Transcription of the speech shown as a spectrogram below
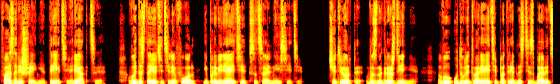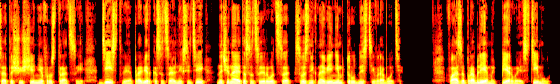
Фаза решения. Третье. Реакция. Вы достаете телефон и проверяете социальные сети. Четвертое. Вознаграждение. Вы удовлетворяете потребность избавиться от ощущения фрустрации. Действие, проверка социальных сетей начинает ассоциироваться с возникновением трудностей в работе. Фаза проблемы. Первое. Стимул.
